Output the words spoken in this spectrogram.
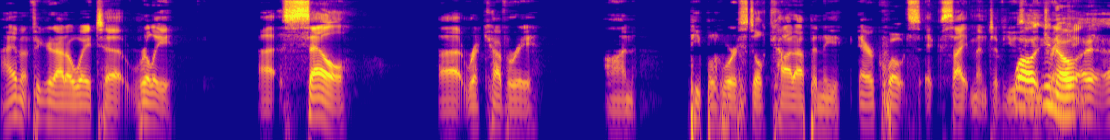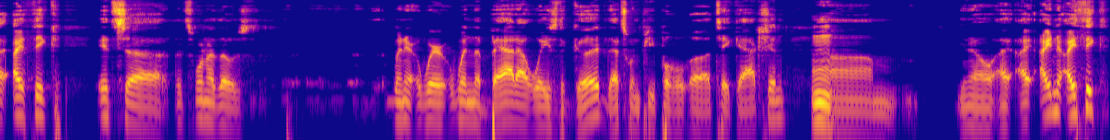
I haven't figured out a way to really uh, sell uh, recovery on people who are still caught up in the air quotes excitement of using. well, you know, I I think it's uh it's one of those when it, where when the bad outweighs the good. That's when people uh, take action. Mm. Um, you know, I, I, I, think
